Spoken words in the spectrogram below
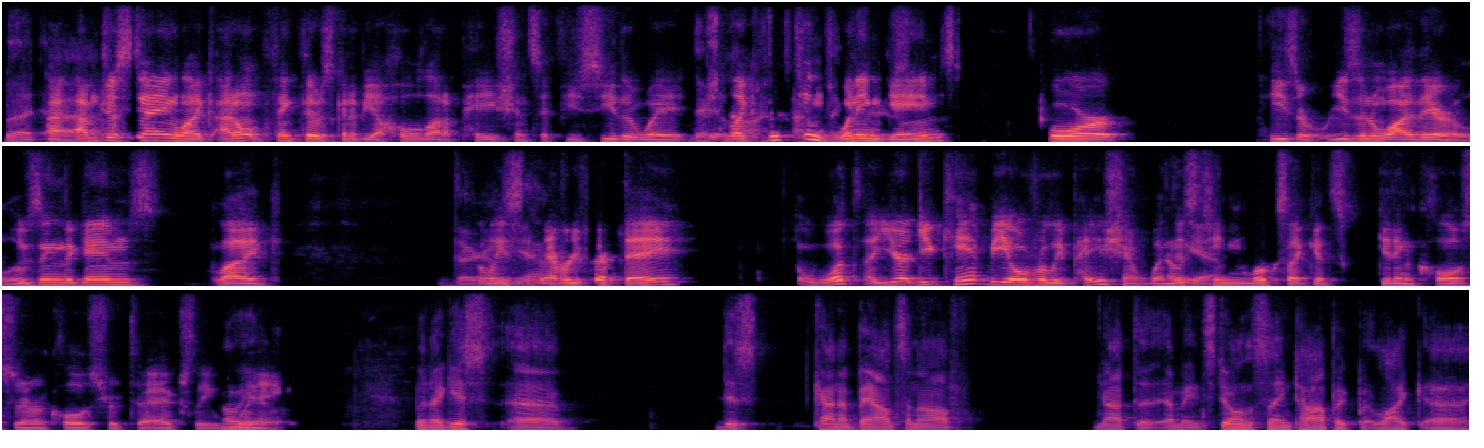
But uh, I, am just saying, like, I don't think there's going to be a whole lot of patience if you see the way, like, this team's winning games, or he's a reason why they are losing the games, like, They're, at least yeah. every fifth day. What you're you can't be overly patient when oh, this yeah. team looks like it's getting closer and closer to actually oh, winning. Yeah. But I guess uh just kind of bouncing off, not the, I mean, still on the same topic, but like uh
